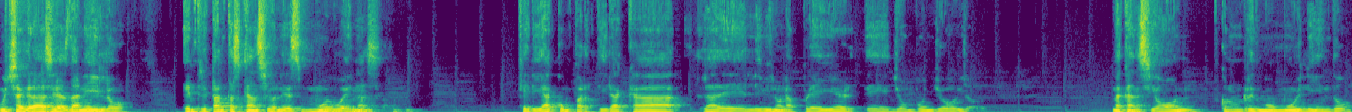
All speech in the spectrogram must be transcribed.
Muchas gracias, Danilo. Entre tantas canciones muy buenas, quería compartir acá la de Living on a Prayer de John Bon Jovi. Una canción con un ritmo muy lindo,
